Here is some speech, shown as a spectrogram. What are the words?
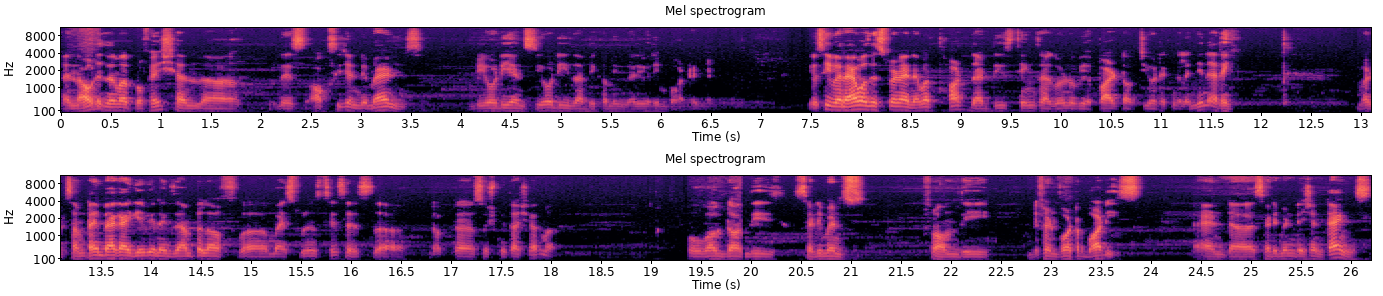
And nowadays in our profession, uh, this oxygen demands, BOD and CODs are becoming very, very important. You see when I was a student I never thought that these things are going to be a part of geotechnical engineering. But some time back I gave you an example of uh, my student's thesis uh, Dr. Sushmita Sharma who worked on the sediments from the different water bodies and uh, sedimentation tanks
